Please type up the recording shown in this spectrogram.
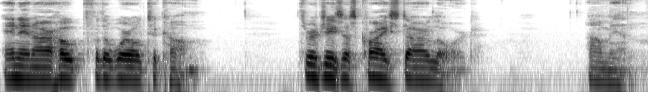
and in our hope for the world to come. Through Jesus Christ our Lord. Amen.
